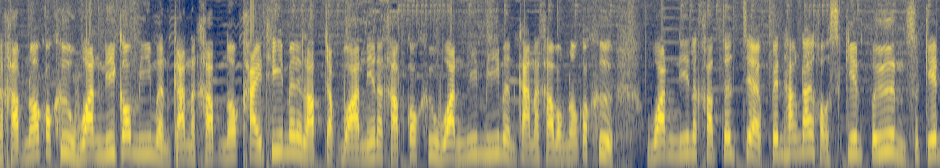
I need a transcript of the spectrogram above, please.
นะครับเนาะก็คือวันนี้ก็มีเหมือนกันนะครับเนาะใครที่ไม่ได้รับจากวันนี้นะครับก็คือวันนี้มีเหมือนกันนะครับน้องก็คือ วันนี้นะครับจะแจกเป็นทางด้านของสกินปืนสเก็ต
